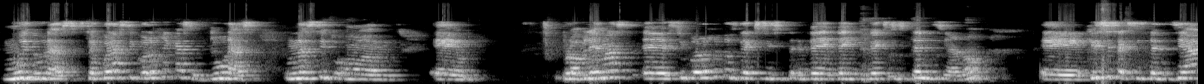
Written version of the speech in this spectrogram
muy duras, secuelas psicológicas duras, unas um, eh, problemas eh, psicológicos de, de, existencia, ¿no? Eh, crisis existencial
